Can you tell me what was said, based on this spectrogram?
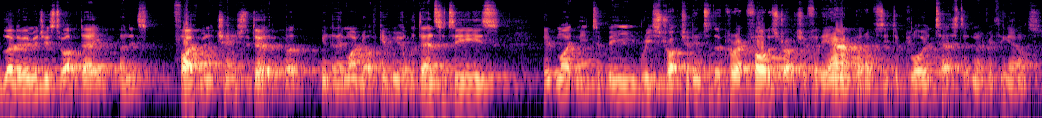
load of images to update, and it's five minute change to do it. But you know, they might not have given me all the densities. It might need to be restructured into the correct folder structure for the app, and obviously deployed, tested, and everything else.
